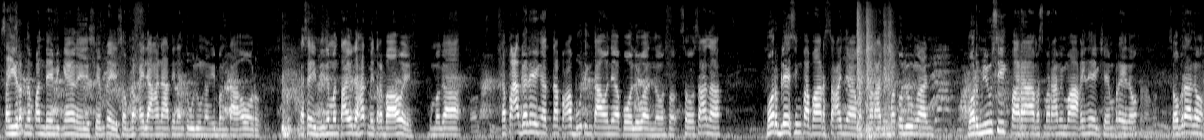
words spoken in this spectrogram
sa hirap ng pandemic ngayon, eh, siyempre, sobrang kailangan natin ng tulong ng ibang tao. or- Kasi hindi naman tayo lahat may trabaho, eh. Kumbaga, napakagaling at napakabuting tao ni Apollo 1, no? So, so sana, more blessing pa para sa kanya, mas maraming matulungan, more music para mas maraming makakinig, syempre, no? Sobra, no?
